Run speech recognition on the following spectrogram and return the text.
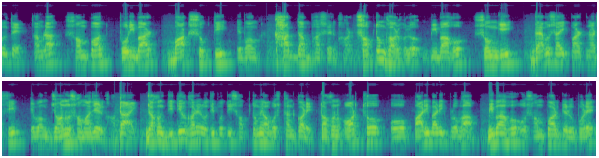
বলতে আমরা সম্পদ, পরিবার বাক শক্তি এবং খাদ্যাভ্যাসের ঘর। সপ্তম ঘর হলো বিবাহ, সঙ্গী, ব্যবসায়িক পার্টনারশিপ এবং জনসমাজের ঘর। তাই যখন দ্বিতীয় ঘরের অধিপতি সপ্তমে অবস্থান করে, তখন অর্থ ও পারিবারিক প্রভাব বিবাহ ও সম্পর্কের উপরে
